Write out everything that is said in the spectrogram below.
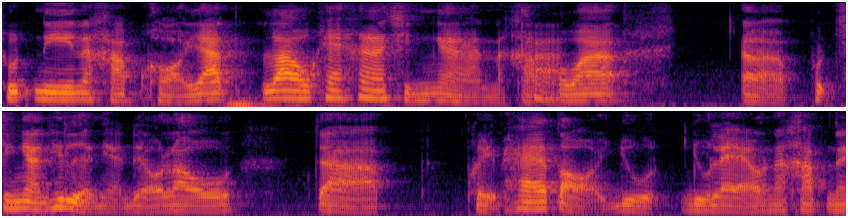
ชุดนี้นะครับ ขออนุญาตเล่าแค่ 5 ชิ้นงานนะครับ เพราะว่าชิ้นงานที่เหลือเนี่ย เดี๋ยวเราจะเผยแพร่ต่ออยู่อยู่แล้วนะครับ ใน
